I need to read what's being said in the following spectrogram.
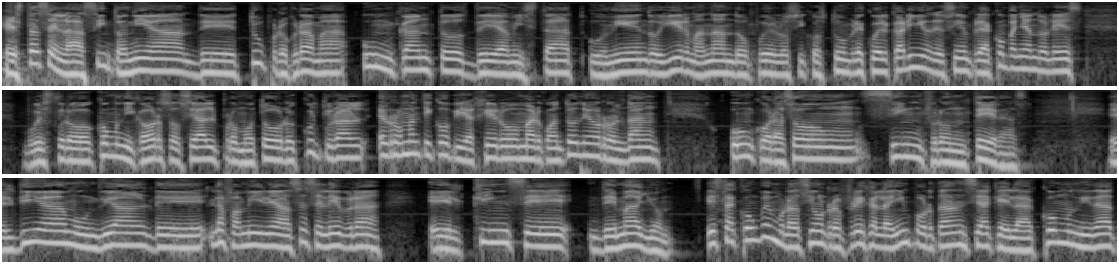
Estás en la sintonía de tu programa Un canto de amistad uniendo y hermanando pueblos y costumbres con el cariño de siempre acompañándoles vuestro comunicador social, promotor cultural, el romántico viajero Marco Antonio Roldán, un corazón sin fronteras. El Día Mundial de la Familia se celebra el 15 de mayo esta conmemoración refleja la importancia que la comunidad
